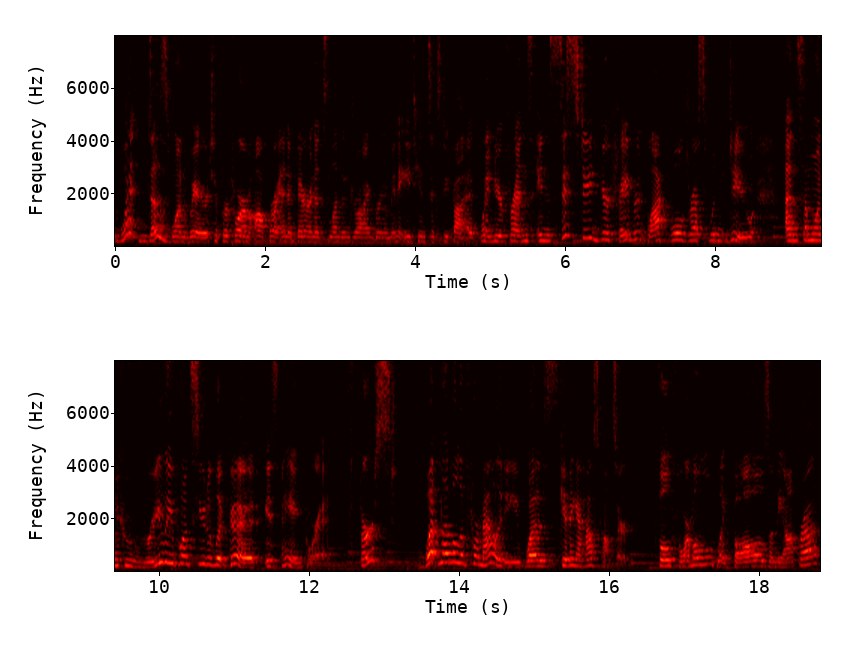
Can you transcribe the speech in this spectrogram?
what does one wear to perform opera in a baronet's London drawing room in 1865 when your friends insisted your favorite black wool dress wouldn't do, and someone who really wants you to look good is paying for it? First, what level of formality was giving a house concert? Full formal, like balls and the opera?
